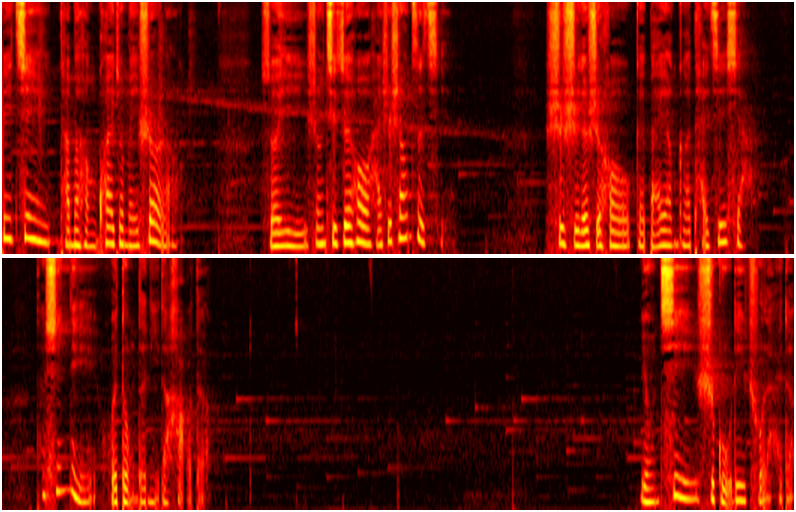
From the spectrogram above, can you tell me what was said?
毕竟他们很快就没事儿了。所以生气最后还是伤自己。适时的时候给白羊个台阶下，他心里会懂得你的好的。勇气是鼓励出来的。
